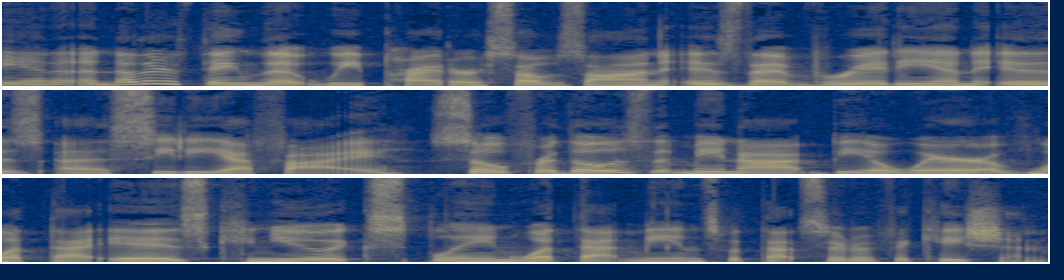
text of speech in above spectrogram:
And another thing that we pride ourselves on is that Veridian is a CDFI. So, for those that may not be aware of what that is, can you explain what that means with that certification?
